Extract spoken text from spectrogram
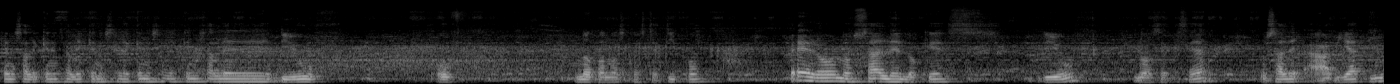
¿Qué nos sale? ¿Qué nos sale? ¿Qué nos sale? ¿Qué nos sale? ¿Qué nos sale? Diuf. Uf no conozco a este tipo, pero nos sale lo que es Diu, no sé qué sea, nos sale Aviati,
